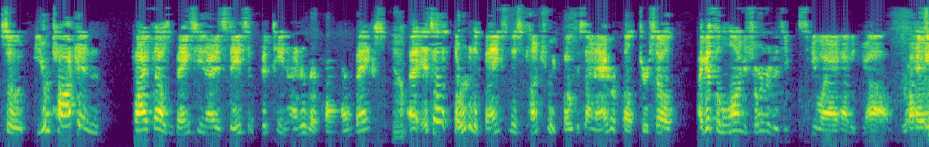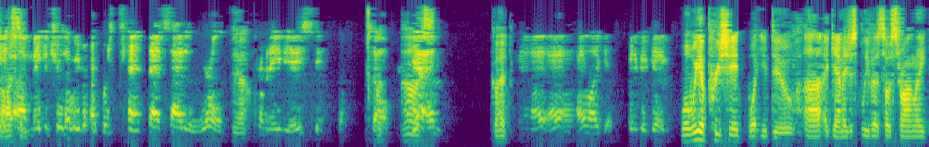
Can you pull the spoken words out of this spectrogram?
So you're talking 5,000 banks in the United States and 1,500 are farm banks. Yeah. Uh, it's a third of the banks in this country focus on agriculture. So I guess the long and short of it is you can see why I have a job, right? Awesome. Uh, making sure that we represent that side of the world Yeah. from an ABA standpoint. So Oh, yeah, and Go ahead. man, I, I, I like it. It's been a good gig. Well, we appreciate what you do. Uh, again, I just believe it so strongly.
